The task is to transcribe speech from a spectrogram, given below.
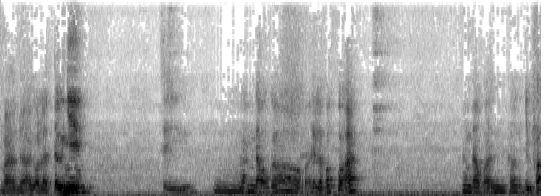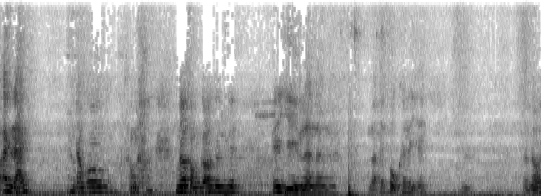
mà đã gọi là tự nhiên. Thì hắn đâu có phải là vất vả hắn đâu phải có chữ phải đấy đâu có không có nó không có cái cái, cái gì là là là ép buộc hay là gì nói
